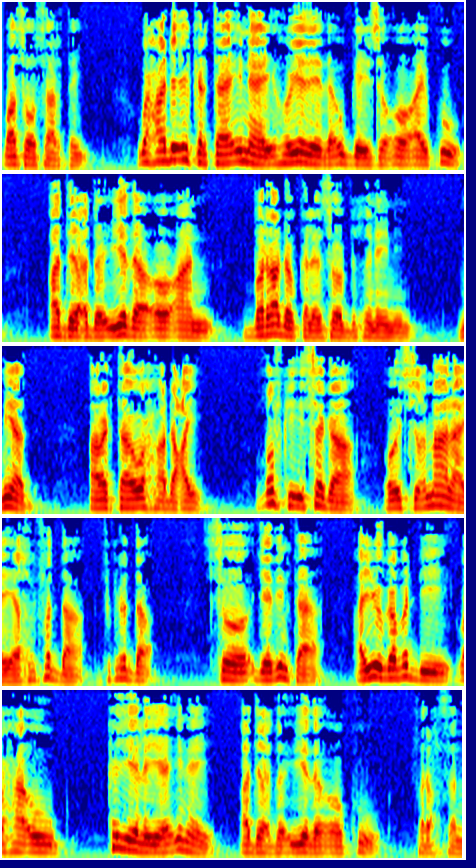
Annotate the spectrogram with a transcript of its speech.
waa soo saartay. Waxaa dhici kartaa inay hooyadeeda u geyso oo ay ku addeecdo iyada oo aan baraadho kale soo bixinaynin. Miyaad aragtaa waxaa dhacay? Qofkii isaga oo isticmaalaya xirfadda fikradda soo jeedinta ayuu gabadhii waxa uu ka yeelayaa inay addeecdo iyada oo ku faraxsan.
